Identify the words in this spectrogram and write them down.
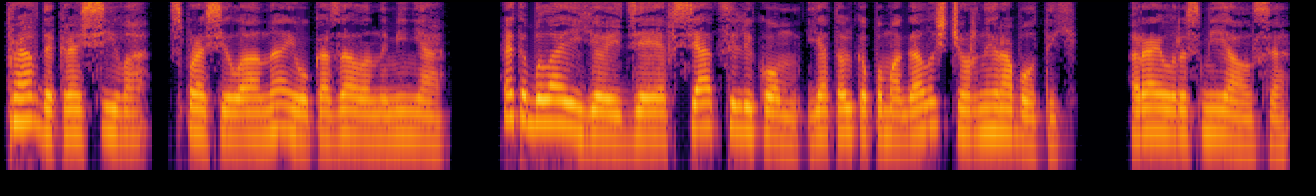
«Правда красиво?» — спросила она и указала на меня. Это была ее идея, вся целиком, я только помогала с черной работой. Райл рассмеялся.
